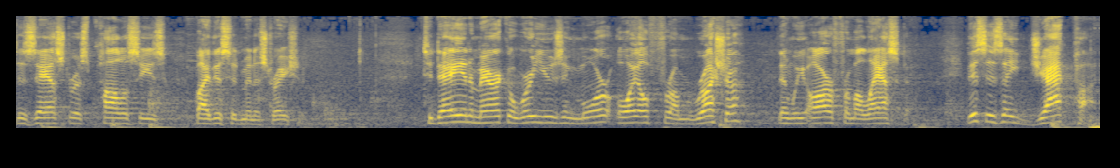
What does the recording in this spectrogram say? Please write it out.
disastrous policies by this administration. Today in America, we're using more oil from Russia than we are from Alaska. This is a jackpot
